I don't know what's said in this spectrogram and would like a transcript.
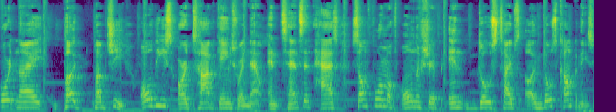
Fortnite, PUBG. All these are top games right now, and Tencent has some form of ownership in those types uh, in those companies,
